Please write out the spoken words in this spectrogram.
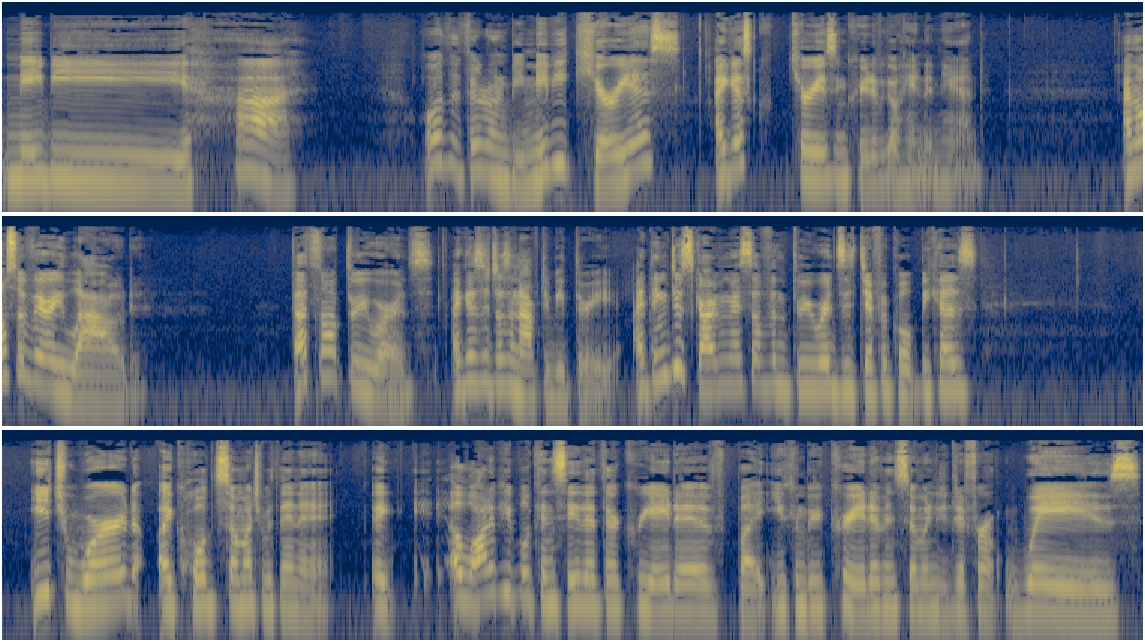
maybe, huh? What would the third one be? Maybe curious. I guess curious and creative go hand in hand. I'm also very loud. That's not three words. I guess it doesn't have to be three. I think describing myself in three words is difficult because each word like holds so much within it. it. A lot of people can say that they're creative, but you can be creative in so many different ways.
